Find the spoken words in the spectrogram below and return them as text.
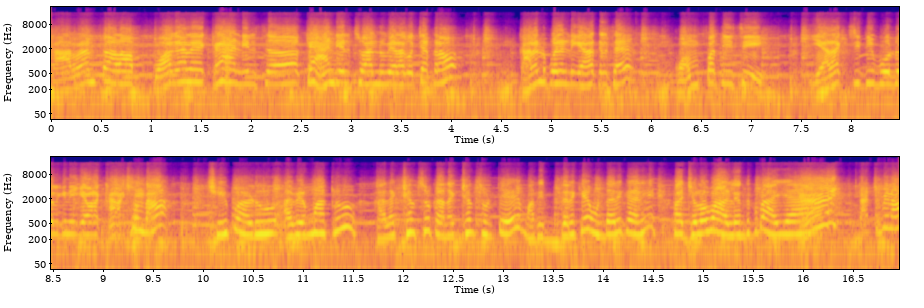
కరెంట్ అలా పోగానే క్యాండిల్స్ క్యాండిల్స్ అని నువ్వు ఎలాగొచ్చేస్తున్నావు కరెంట్ పోయినట్టు ఎలా తెలుసా? కొంప తీసి ఎలక్ట్రిసిటీ బోర్డులకి నీకేమైనా కనెక్షన్ ఉందా? చీపాడు అవి మాటలు కలెక్షన్స్ కనెక్షన్స్ ఉంటే మన ఇద్దరికే ఉండాలి కానీ మధ్యలో వాళ్ళెందుకు బాయ్యా? ఏయ్, చచ్చిపోయినా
